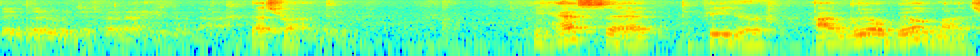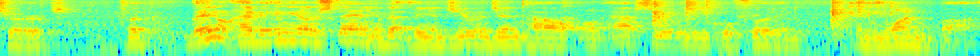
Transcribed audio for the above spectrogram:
They literally just found out he's gonna die. That's right. He has said to Peter, I will build my church, but they don't have any understanding of that being Jew and Gentile on absolutely equal footing in one body.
